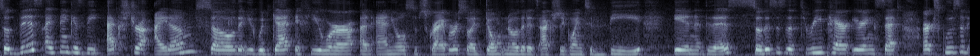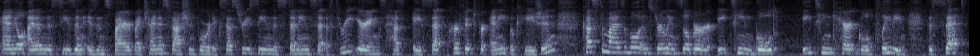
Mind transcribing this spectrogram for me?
So this I think is the extra item so that you would get if you were an annual subscriber. So I don't know that it's actually going to be in this. So this is the three pair earring set. Our exclusive annual item this season is inspired by China's fashion forward accessory scene. This stunning set of three earrings has a set perfect for any occasion. Customizable in sterling silver or 18 gold 18 karat gold plating. The set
